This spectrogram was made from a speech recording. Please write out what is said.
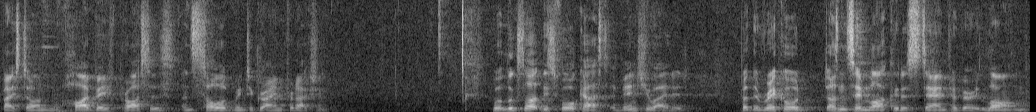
based on high beef prices and solid winter grain production. Well, it looks like this forecast eventuated but the record doesn't seem likely to stand for very long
